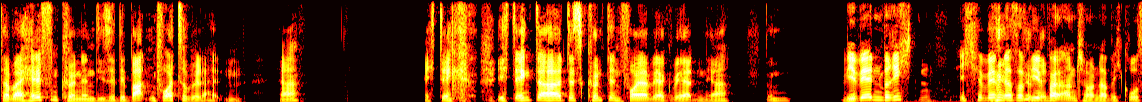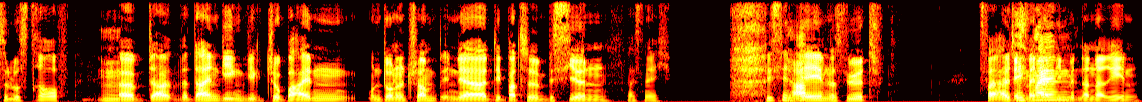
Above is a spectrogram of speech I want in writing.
dabei helfen können, diese Debatten vorzubereiten. Ja. Ich denke, ich denke da, das könnte ein Feuerwerk werden, ja. Und wir werden berichten. Ich werde mir das auf jeden Fall anschauen, da habe ich große Lust drauf. Mhm. Äh, da, dahingegen wirkt Joe Biden und Donald Trump in der Debatte ein bisschen, weiß nicht, bisschen ja. lame. Das wird zwei alte ich Männer, mein, die miteinander reden.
